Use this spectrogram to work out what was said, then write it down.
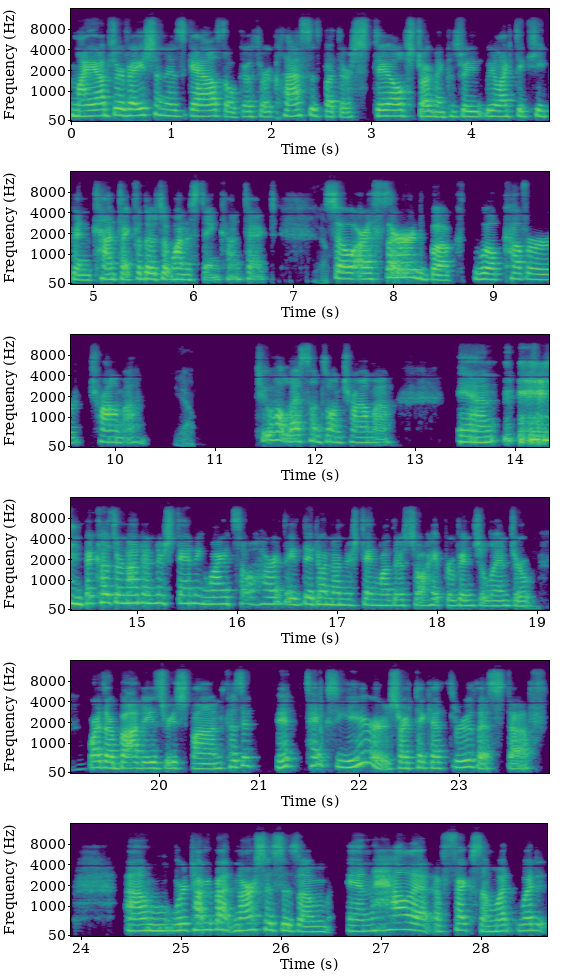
my observation is gals will go through classes, but they're still struggling because we, we like to keep in contact for those that want to stay in contact. So our third book will cover trauma. Yeah. Two whole lessons on trauma and because they're not understanding why it's so hard they, they don't understand why they're so hypervigilant or mm-hmm. why their bodies respond because it it takes years right to get through this stuff. Um, we're talking about narcissism and how that affects them what what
